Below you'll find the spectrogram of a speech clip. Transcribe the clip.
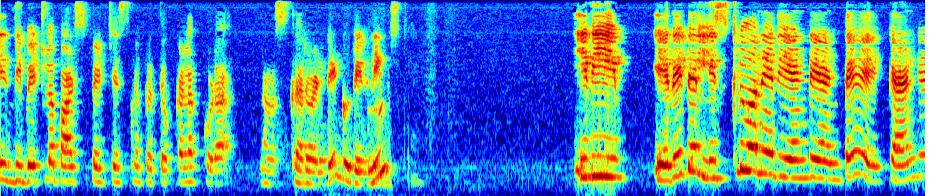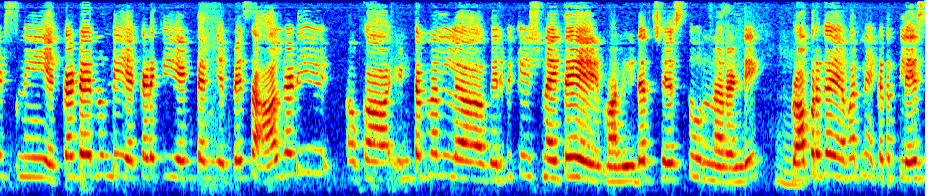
ఈ డిబేట్లో పార్టిసిపేట్ చేసిన ప్రతి ఒక్కళ్ళకి కూడా నమస్కారం అండి. Good evening. ఇది ఏదైతే లిస్టులు అనేది ఏంటి అంటే క్యాండిడేట్స్ని ఎక్కడ నుండి ఎక్కడికి ఏంటి అని చెప్పేసి ఆల్రెడీ ఒక ఇంటర్నల్ వెరిఫికేషన్ అయితే మా లీడర్ చేస్తూ ఉన్నారండి. ప్రాపర్గా ఎవరిని ఎక్కడ ప్లేస్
